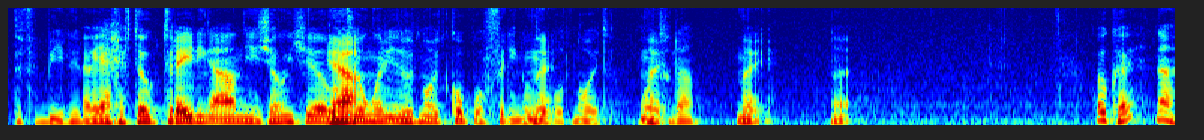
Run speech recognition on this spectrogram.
te verbieden. Jij geeft ook training aan je zoontje, wat Ja. jongen, die doet nooit kopoefeningen Nee. bijvoorbeeld, nooit. Nooit Nee. gedaan. Nee. Oké, nou.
